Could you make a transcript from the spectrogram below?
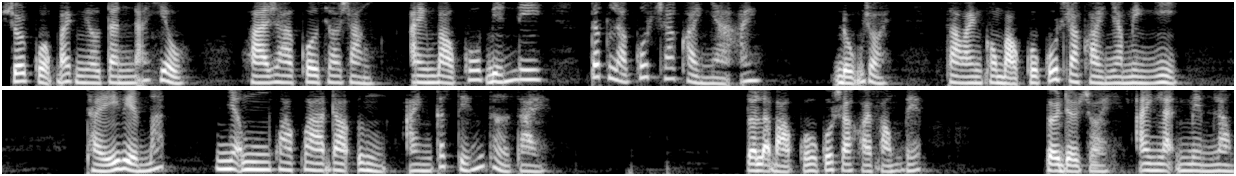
Rốt cuộc Bách Nghiêu Tân đã hiểu, hóa ra cô cho rằng anh bảo cô biến đi, tức là cút ra khỏi nhà anh. Đúng rồi, sao anh không bảo cô cút ra khỏi nhà mình nhỉ? Thấy viền mắt, nhậm qua qua đỏ ửng, anh cất tiếng thở dài. Tôi lại bảo cô cút ra khỏi phòng bếp. Tôi được rồi, anh lại mềm lòng,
